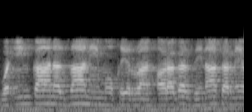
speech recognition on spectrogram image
وہ انکان ازانی مقررن اور اگر زنا کرنے،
